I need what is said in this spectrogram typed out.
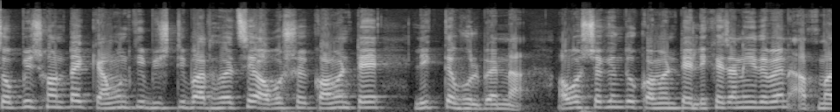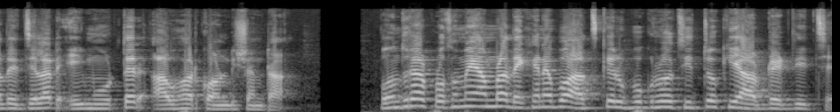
চব্বিশ ঘন্টায় কেমন কি বৃষ্টিপাত হয়েছে অবশ্যই কমেন্টে লিখতে ভুলবেন না। অবশ্যই কিন্তু কমেন্টে লিখে জানিয়ে দেবেন আপনাদের জেলার এই মুহূর্তের আবহাওয়ার কন্ডিশনটা বন্ধুরা প্রথমে আমরা দেখে নেব আজকের উপগ্রহ চিত্র কি আপডেট দিচ্ছে।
